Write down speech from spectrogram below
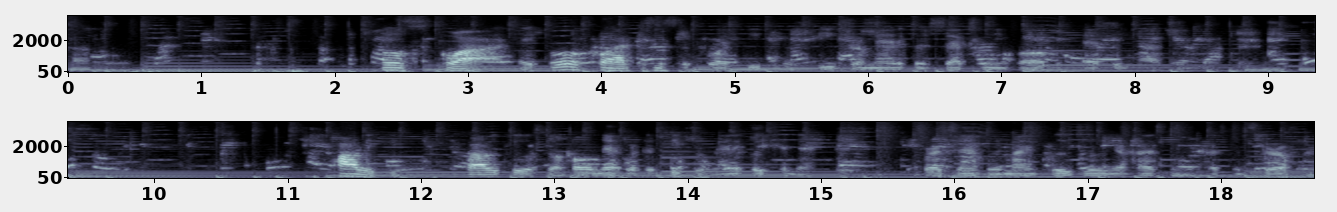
couple. Full quad. A full quad consists of four people, each romantic or sexually involved with every other. Polycule. Polycule is the whole network of people romantically connected. For example, it might include you and your husband, your husband's girlfriend,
